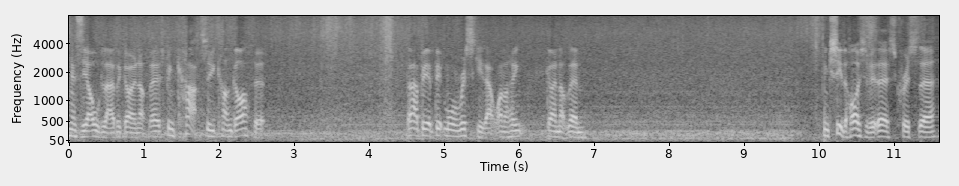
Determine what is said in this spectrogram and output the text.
There's the old ladder going up there. It's been cut so you can't go up it. That'd be a bit more risky, that one, I think, going up them. You can see the height of it there, Chris, there.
